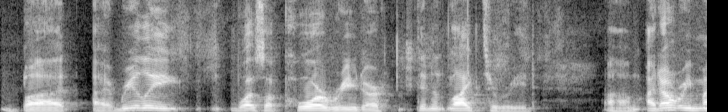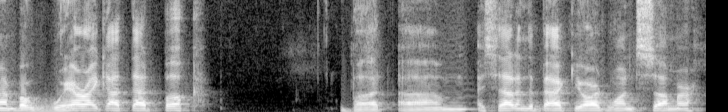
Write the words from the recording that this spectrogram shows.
But I really was a poor reader. Didn't like to read. Um, I don't remember where I got that book, but um, I sat in the backyard one summer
